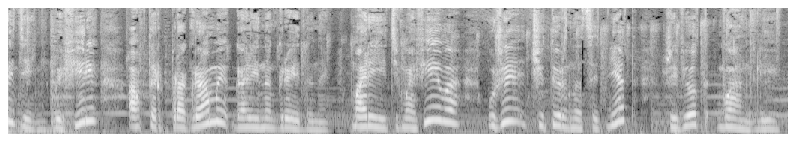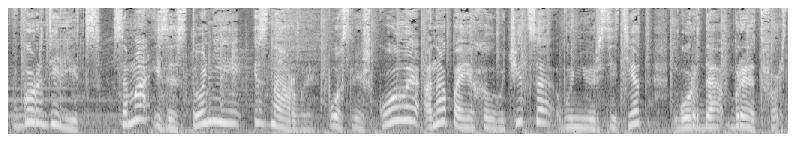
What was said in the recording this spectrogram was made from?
Добрый день! В эфире автор программы Галина Грейдена. Мария Тимофеева уже 14 лет живет в Англии, в городе Лидс. Сама из Эстонии, из Нарвы. После школы она поехала учиться в университет города Брэдфорд.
